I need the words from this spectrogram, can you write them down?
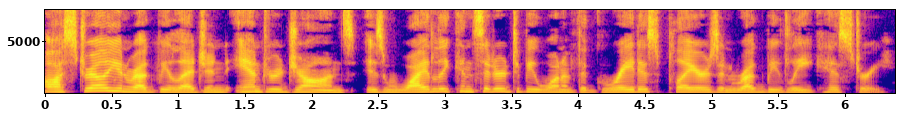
Australian rugby legend Andrew Johns is widely considered to be one of the greatest players in rugby league history.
